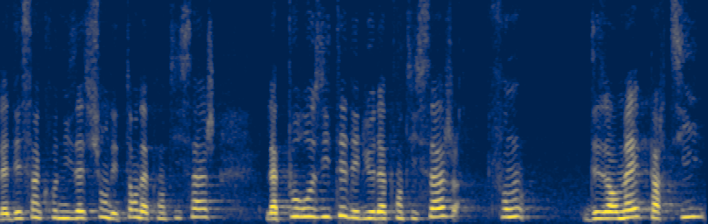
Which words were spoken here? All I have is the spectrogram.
la désynchronisation des temps d'apprentissage, la porosité des lieux d'apprentissage font désormais partie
